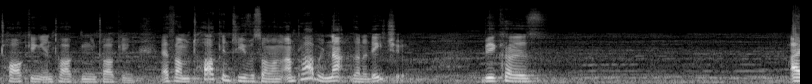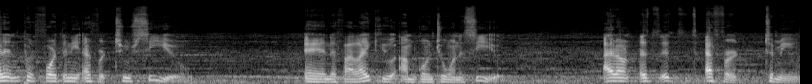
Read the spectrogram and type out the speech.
talking and talking and talking? If I'm talking to you for so long, I'm probably not gonna date you because I didn't put forth any effort to see you. And if I like you, I'm going to want to see you. I don't. It's, it's effort to me.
